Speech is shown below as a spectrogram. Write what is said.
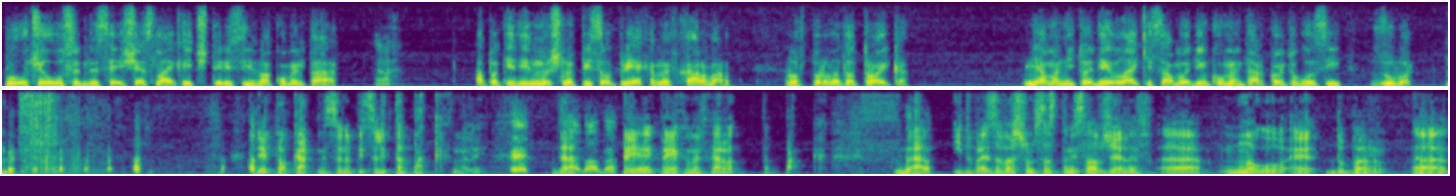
получил 86 лайка и 42 коментара. А, А пък един мъж написал, приехаме в Харвард, в първата тройка. Няма нито един лайк и само един коментар, който гласи Зубър. Не, то как не са написали тапак, нали? Е, да, да, да. Прие, приехаме в Харват тапак. Да. А, и добре, завършвам с Станислав Желев. А, много е добър. А,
